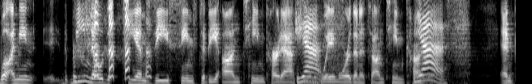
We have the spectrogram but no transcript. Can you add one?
Well, I mean, we know that TMZ seems to be on Team Kardashian Yes. way more than it's on Team Kanye. Yes. And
